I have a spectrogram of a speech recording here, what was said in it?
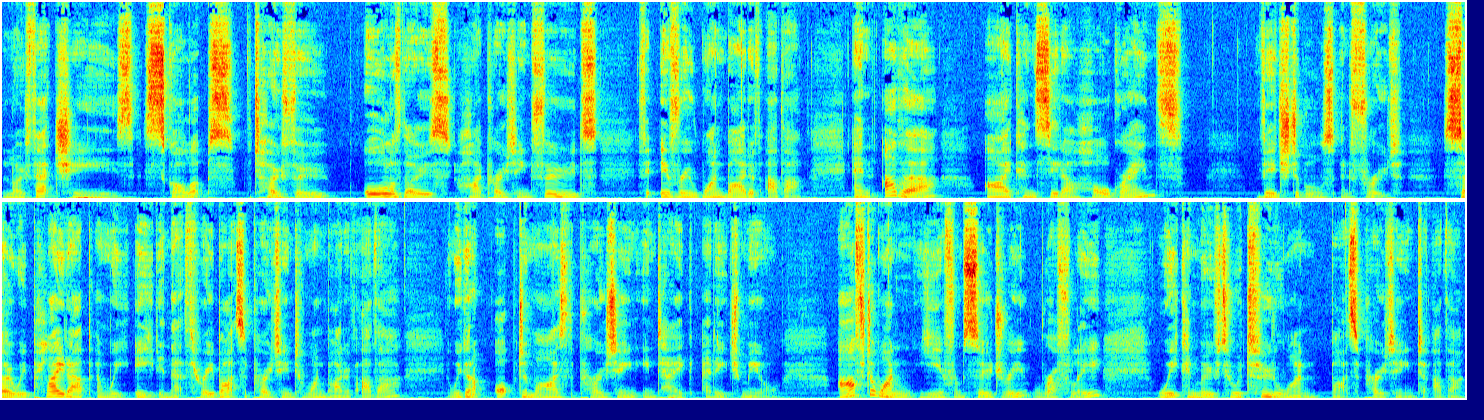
low fat cheese, scallops, tofu, all of those high protein foods for every one bite of other. And other, I consider whole grains, vegetables, and fruit. So we plate up and we eat in that three bites of protein to one bite of other. And we're going to optimize the protein intake at each meal. After one year from surgery, roughly, we can move to a two to one bites of protein to other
